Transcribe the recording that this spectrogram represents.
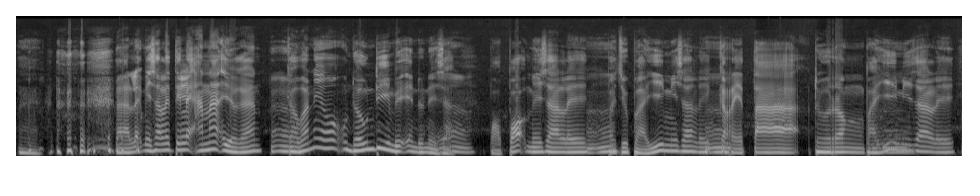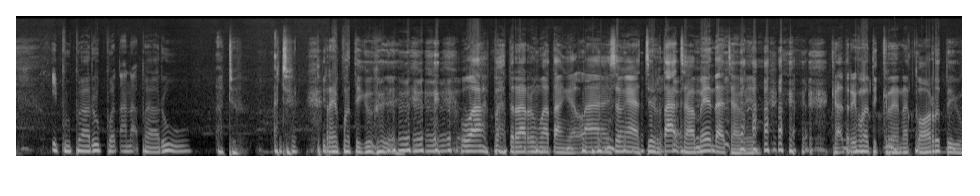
Nah, lek misalnya tilek anak ya kan, Heeh. gawane yo unda-undi mbek Indonesia. Heeh. Popok misalnya, baju bayi misalnya, kereta dorong bayi misalnya. Ibu baru buat anak baru. Aduh, aduh, repot iku koyo. Wah, bahtera rumah tangga langsung ngajur, tak jamin, tak jamin. Gak terima di granat korut iku.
